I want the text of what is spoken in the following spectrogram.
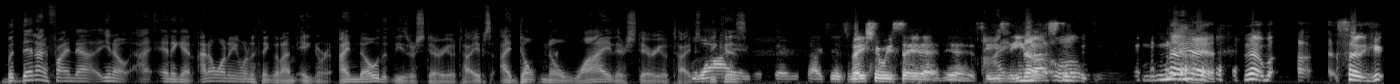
But then I find out, you know, I, and again, I don't want anyone to think that I'm ignorant. I know that these are stereotypes. I don't know why they're stereotypes Why because stereotypes? Just make sure we say that. Yes, he's, I- he's No, not well, stupid. to no, yeah, yeah. no. But, uh, so here,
